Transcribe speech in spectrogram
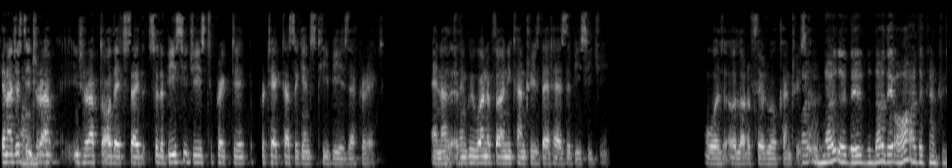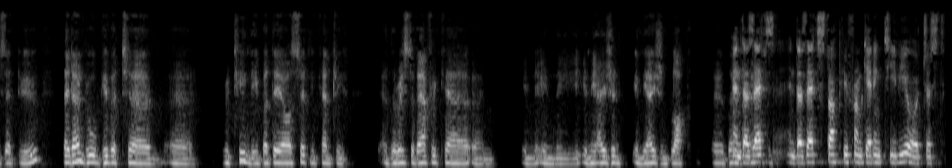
Can I just um, interrupt interrupt all that? So, so the BCG is to protect, protect us against TB. Is that correct? And I, I, think we're one of the only countries that has the BCG, or a lot of third world countries. Uh, no, there, no, there are other countries that do. They don't all give it uh, uh, routinely, but there are certain countries, uh, the rest of Africa, um, in in the in the Asian in the Asian bloc and does that and does that stop you from getting TB or just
